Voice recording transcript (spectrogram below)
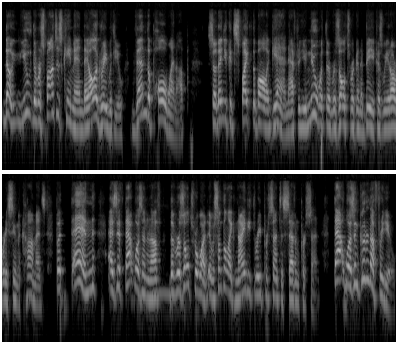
no, you the responses came in, they all agreed with you. Then the poll went up. So then you could spike the ball again after you knew what the results were going to be because we had already seen the comments. But then, as if that wasn't enough, the results were what? It was something like 93% to 7%. That wasn't good enough for you.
